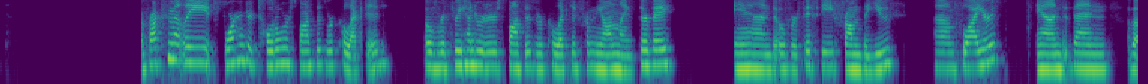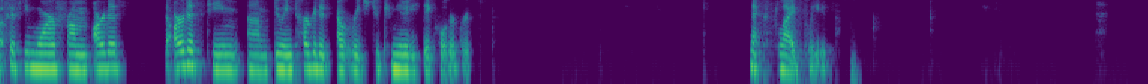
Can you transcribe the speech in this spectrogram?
Approximately 400 total responses were collected. Over 300 responses were collected from the online survey and over 50 from the youth um, flyers. And then about 50 more from artists, the artist team um, doing targeted outreach to community stakeholder groups. Next slide, please.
